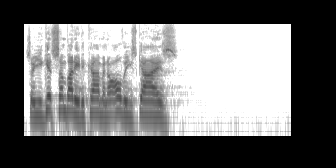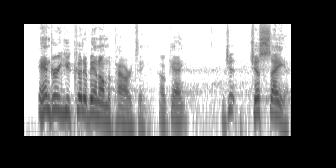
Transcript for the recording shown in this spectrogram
So you get somebody to come, and all these guys. Andrew, you could have been on the power team, okay? Just, just say it.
